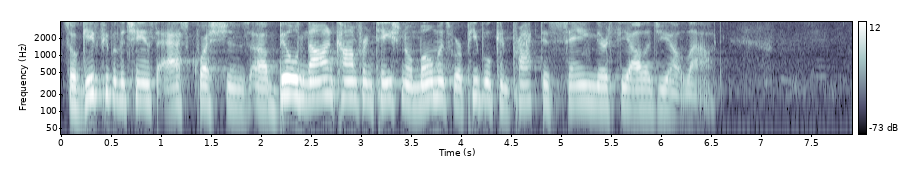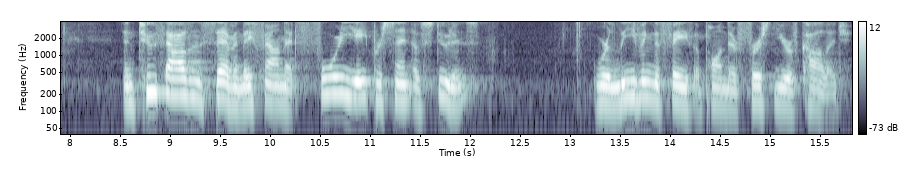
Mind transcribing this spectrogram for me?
So, give people the chance to ask questions. Uh, build non confrontational moments where people can practice saying their theology out loud. In 2007, they found that 48% of students were leaving the faith upon their first year of college.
